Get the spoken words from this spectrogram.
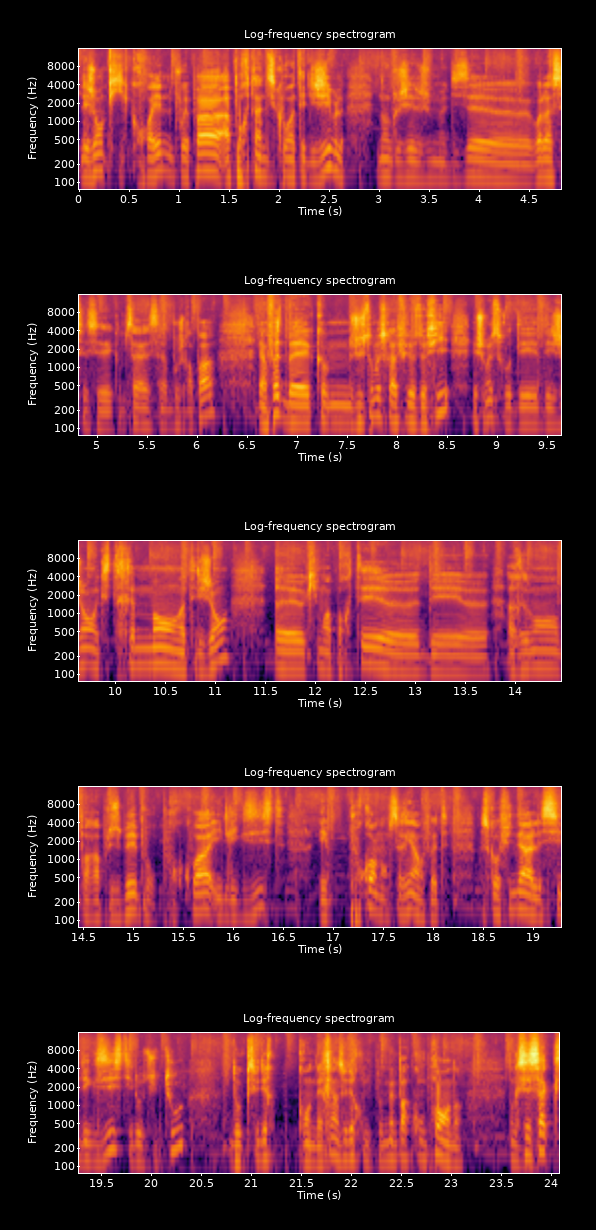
les gens qui croyaient ne pouvaient pas apporter un discours intelligible. Donc je me disais, euh, voilà, c'est- comme ça, ça bougera pas. Et en fait, ben, comme je suis tombé sur la philosophie et je suis tombé sur des gens extrêmement intelligents euh, qui m'ont apporté euh, des euh, arguments par A plus B pour pourquoi il existe et pourquoi on n'en sait rien en fait. Parce qu'au final, s'il existe, il est au-dessus de tout. Donc ça veut dire qu'on n'est rien, ça veut dire qu'on ne peut même pas comprendre. Donc c'est ça que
